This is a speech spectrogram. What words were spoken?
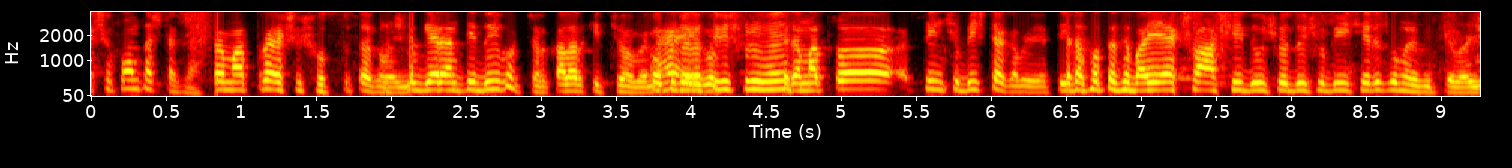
একশো পঞ্চাশ টাকা। মাত্র একশো সত্তর টাকা ভাই। গ্যারান্টি দুই বছর কালার কিচ্ছু হবে না হয়? এটা মাত্র তিনশো বিশ টাকা ভাই। এটা পড়তেছে ভাই একশো আশি দুইশো দুইশো বিশ এরকমের ভিতরে ভাই।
